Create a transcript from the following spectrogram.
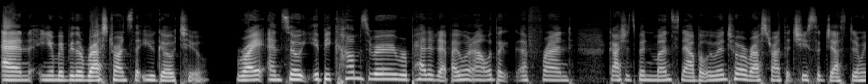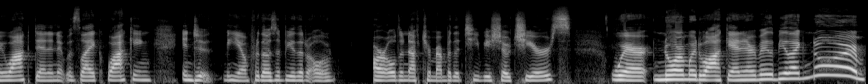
and you know maybe the restaurants that you go to right? And so it becomes very repetitive. I went out with a, a friend gosh it's been months now but we went to a restaurant that she suggested and we walked in and it was like walking into you know for those of you that are old, are old enough to remember the tv show cheers where norm would walk in and everybody would be like norm!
